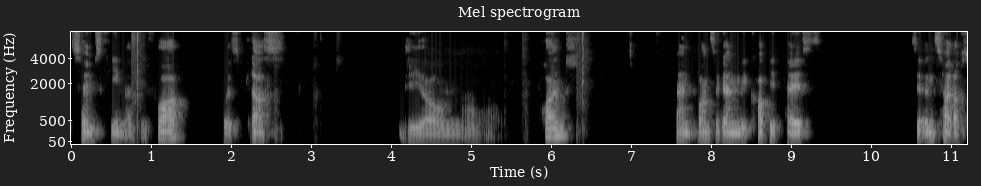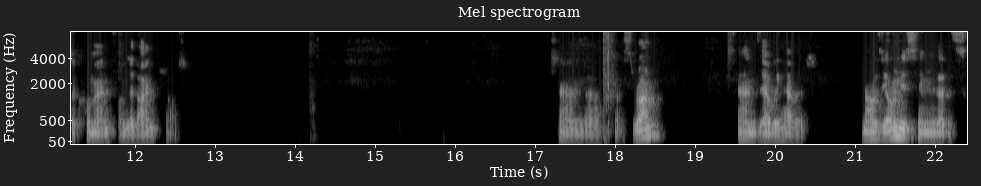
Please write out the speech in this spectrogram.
same scheme as before with plus geom uh, point. And once again, we copy paste the inside of the command from the line plot. And uh, press run. And there we have it. Now the only thing that is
